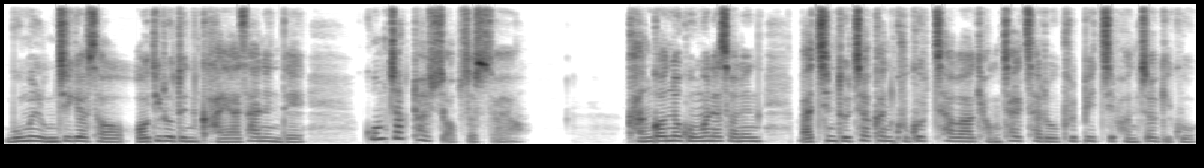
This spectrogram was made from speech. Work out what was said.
몸을 움직여서 어디로든 가야 사는데 꼼짝도 할 수 없었어요. 강 건너 공원에서는 마침 도착한 구급차와 경찰차로 불빛이 번쩍이고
